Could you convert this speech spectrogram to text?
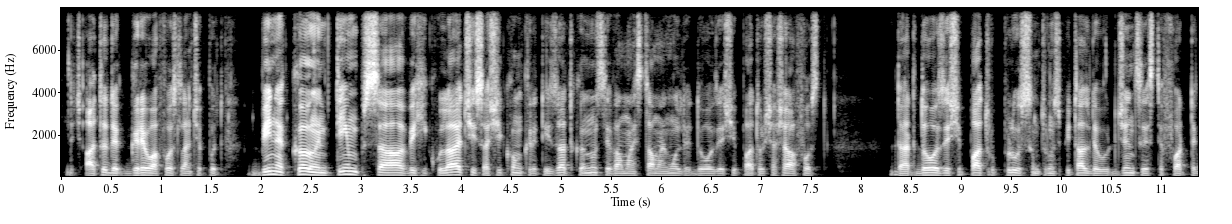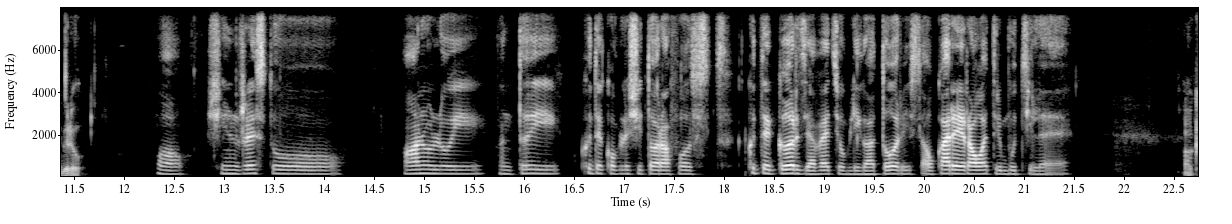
Deci atât de greu a fost la început. Bine că în timp s-a vehiculat și s-a și concretizat că nu se va mai sta mai mult de 24 și așa a fost. Dar 24 plus într-un spital de urgență este foarte greu. Wow. Și în restul anului întâi, cât de copleșitor a fost? Câte gărzi aveați obligatorii sau care erau atribuțiile? Ok.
